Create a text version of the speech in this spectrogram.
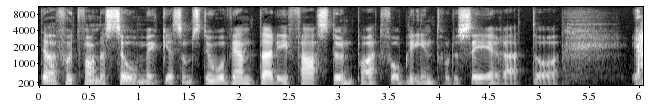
det var fortfarande så mycket som stod och väntade i fastund på att få bli introducerat och ja,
